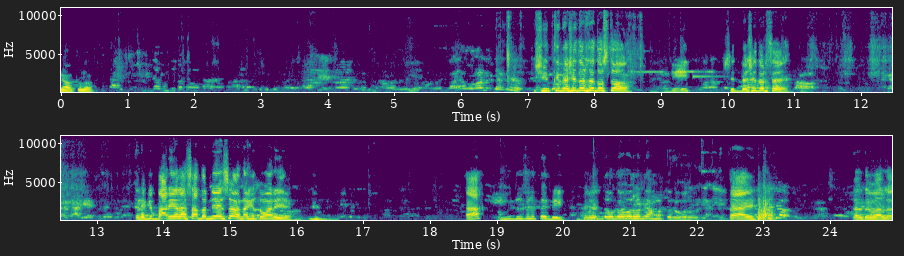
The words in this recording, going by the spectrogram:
নাও তুলো। শীত কি বেশি ধরছে দোস্ত? শীত বেশি ধরছে? এটা কি বাড়িওয়ালা চাদর নিয়ে এসো নাকি তোমারই? হ্যাঁ? আমি দুজনে তাই দিই। তোর তো ব্যবহার করি আমার তো ব্যবহার করি তাই। তাহলে তো ভালো।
